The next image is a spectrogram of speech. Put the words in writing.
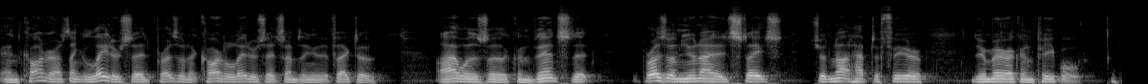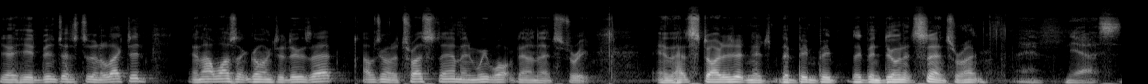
and Carter, I think, later said, President Carter later said something to the effect of, I was uh, convinced that the President of the United States should not have to fear the American people. Yeah, he had been just been elected, and I wasn't going to do that. I was going to trust them, and we walked down that street. And that started it, and they've, been, they've been doing it since, right? Yes,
